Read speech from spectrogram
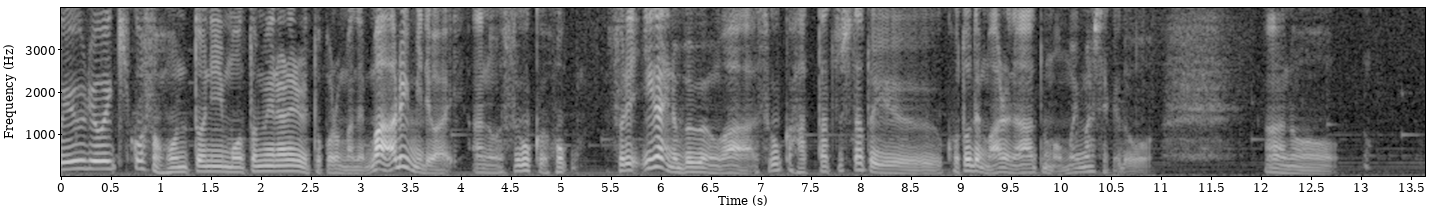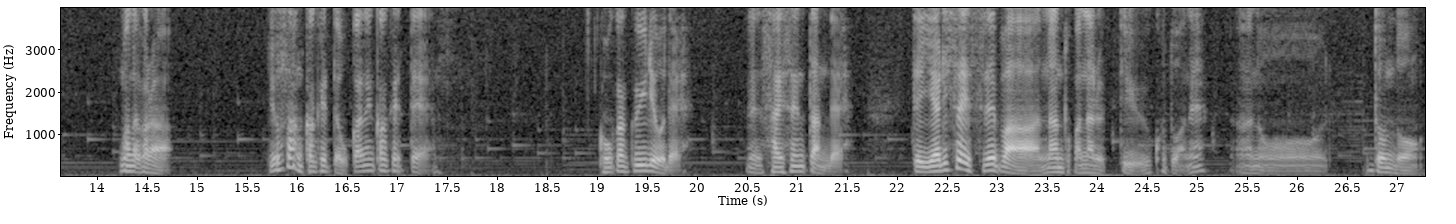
ういう領域こそ本当に求められるところまでまあある意味ではあのすごくそれ以外の部分はすごく発達したということでもあるなとも思いましたけどあのまあだから予算かけてお金かけて合格医療で最先端で。でやりさえすればなんとかなるっていうことはねあのどんど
